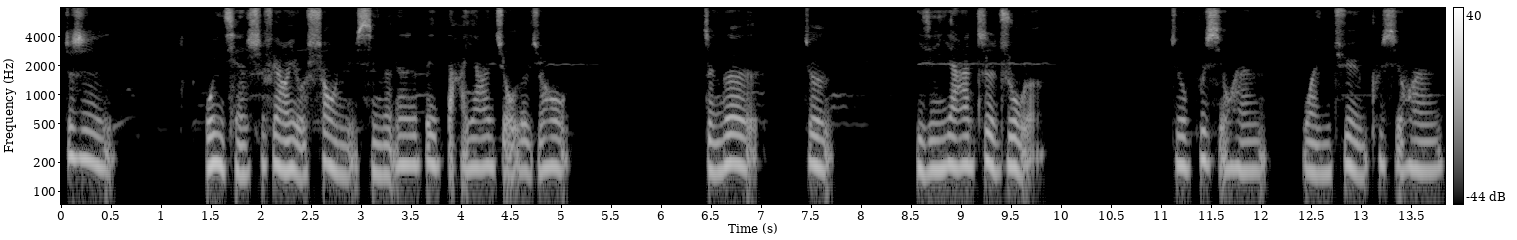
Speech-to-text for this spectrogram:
就是我以前是非常有少女心的，但是被打压久了之后，整个就已经压制住了，就不喜欢玩具，不喜欢。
